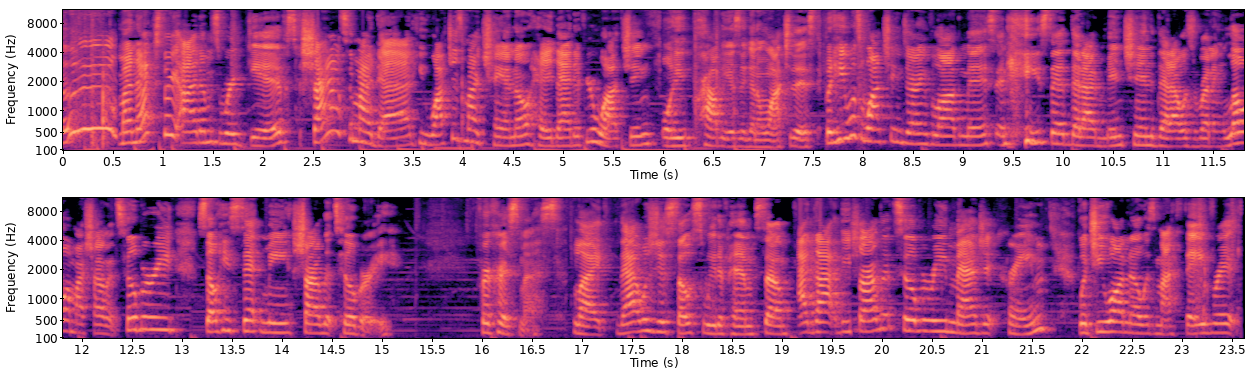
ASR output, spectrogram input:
Ooh. My next three items were gifts. Shout out to my dad. He watches my channel. Hey dad, if you're watching, well he probably isn't gonna watch this, but he was watching during Vlogmas and he said that I mentioned that I was running low on my Charlotte Tilbury. So he sent me Charlotte Tilbury for Christmas. Like that was just so sweet of him. So I got the Charlotte Tilbury Magic Cream, which you all know is my favorite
